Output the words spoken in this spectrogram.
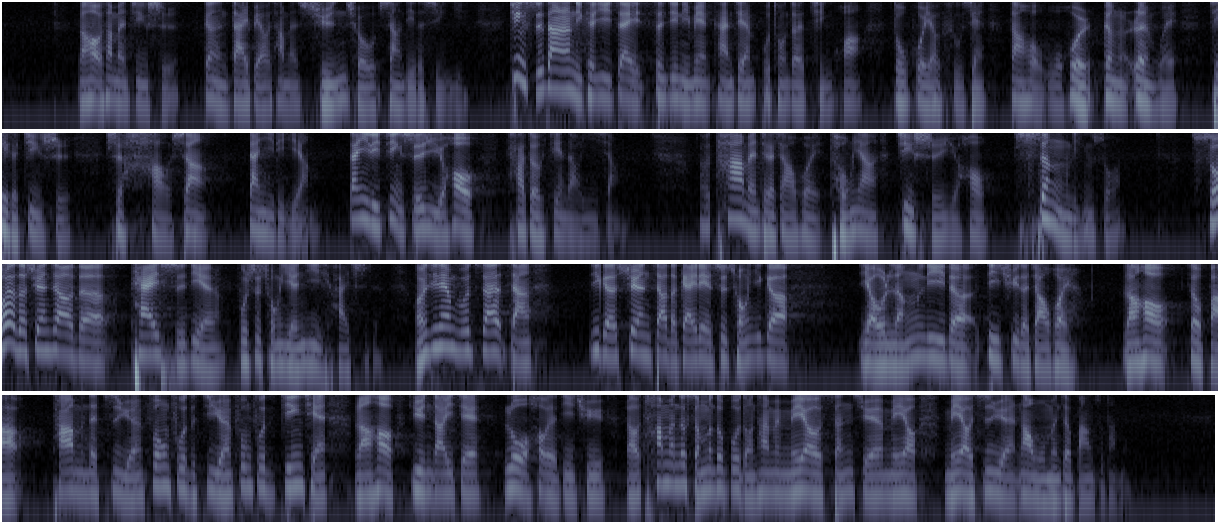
然后他们进食，更代表他们寻求上帝的心意。进食当然你可以在圣经里面看见不同的情况都会有出现，然后我会更认为这个进食。是好像但以理一样，但以理进食以后，他就见到异象。而他们这个教会同样进食以后，圣灵说，所有的宣教的开始点不是从言语开始的。我们今天不是在讲一个宣教的概念，是从一个有能力的地区的教会，然后就把他们的资源、丰富的资源、丰富的金钱，然后运到一些。落后的地区，然后他们都什么都不懂，他们没有神学，没有没有资源，那我们就帮助他们。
